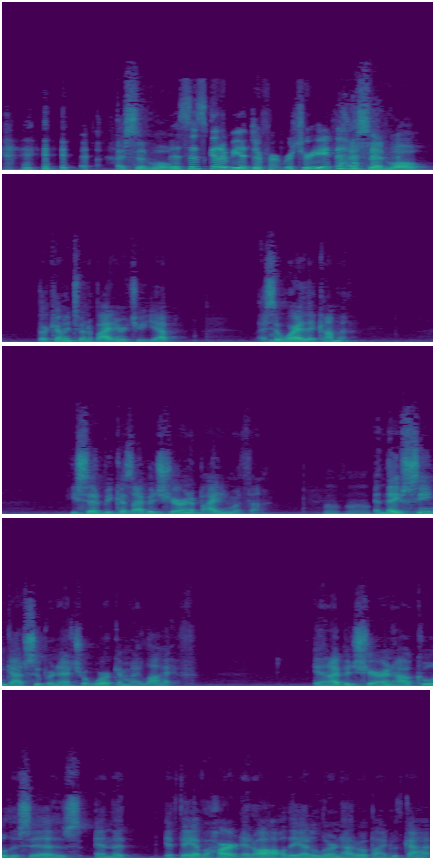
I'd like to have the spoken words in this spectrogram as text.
I said, "Well, This is going to be a different retreat. I said, "Well, they're coming to an abiding retreat." Yep. I said, "Why are they coming?" He said, "Because I've been sharing abiding with them, and they've seen God's supernatural work in my life, and I've been sharing how cool this is, and that if they have a heart at all, they ought to learn how to abide with God."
